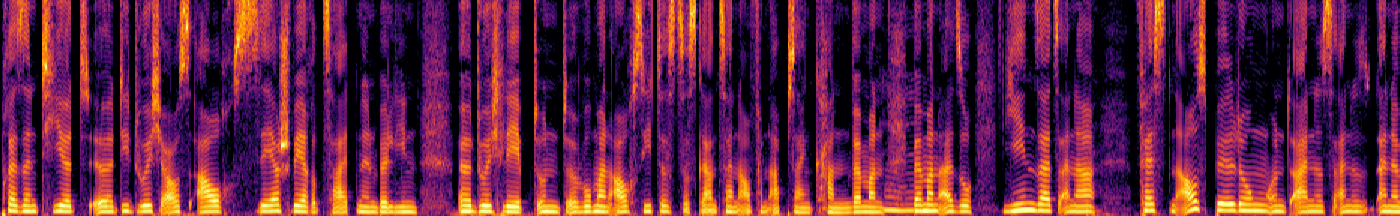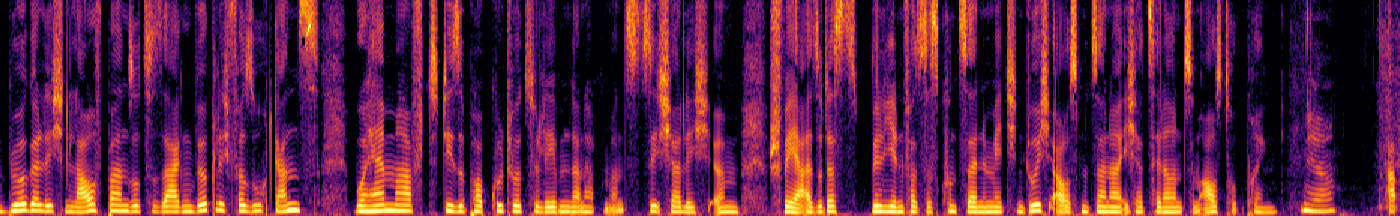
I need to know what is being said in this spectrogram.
präsentiert, äh, die durchaus auch sehr schwere Zeiten in Berlin äh, durchlebt und äh, wo man man auch sieht, dass das Ganze ein Auf und Ab sein kann. Wenn man, mhm. wenn man also jenseits einer festen Ausbildung und eines, eine, einer bürgerlichen Laufbahn sozusagen wirklich versucht, ganz bohemhaft diese Popkultur zu leben, dann hat man es sicherlich ähm, schwer. Also das will jedenfalls das Kunst seine Mädchen durchaus mit seiner Ich-Erzählerin zum Ausdruck bringen. Ja. Ab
